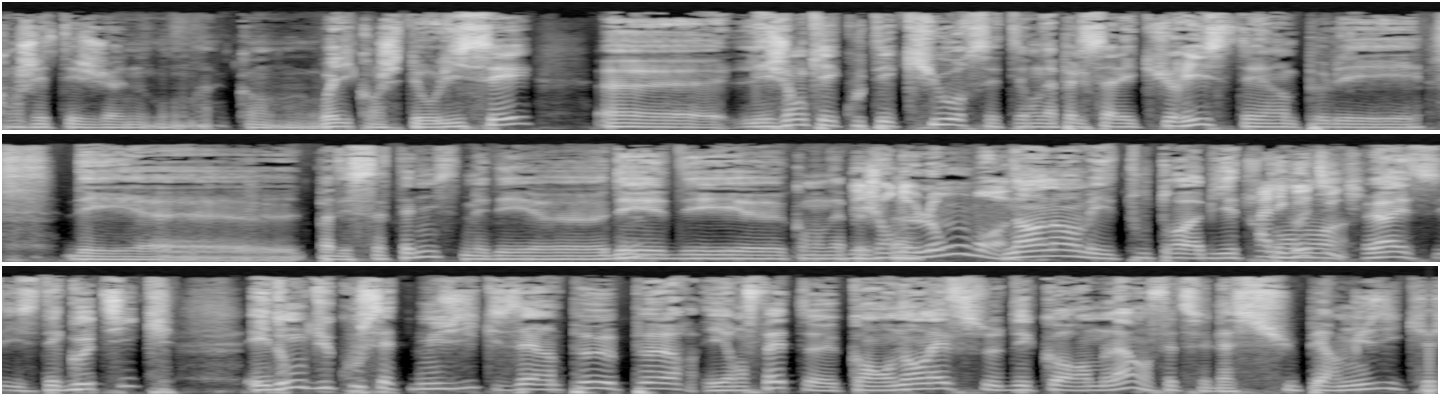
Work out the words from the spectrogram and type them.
quand j'étais jeune, bon, bah, quand oui, quand j'étais au lycée, euh, les gens qui écoutaient Cure, c'était, on appelle ça les curistes, et un peu les des euh, pas des satanistes, mais des euh, des des euh, comment on appelle Des gens ça de l'ombre? Non, non, mais tout en habillé tout Ah, les noir. gothiques. Ouais, c'était gothique. Et donc du coup, cette musique faisait un peu peur. Et en fait, euh, quand on enlève ce décorum-là, en fait, c'est de la super musique.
